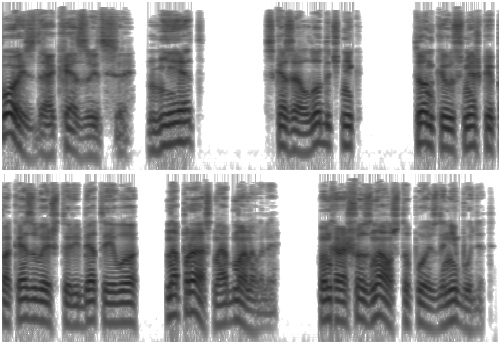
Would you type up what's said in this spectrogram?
«Поезда, оказывается, нет», — сказал лодочник, тонкой усмешкой показывая, что ребята его напрасно обманывали. Он хорошо знал, что поезда не будет.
